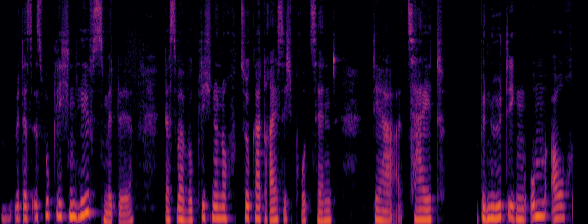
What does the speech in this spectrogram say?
das ist wirklich ein Hilfsmittel. Das war wirklich nur noch circa 30 Prozent der Zeit benötigen, um auch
